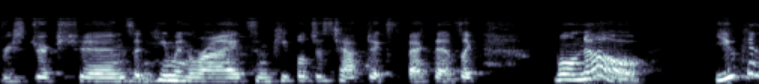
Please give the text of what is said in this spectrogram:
restrictions and human rights, and people just have to expect that. It's like, well, no, you can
